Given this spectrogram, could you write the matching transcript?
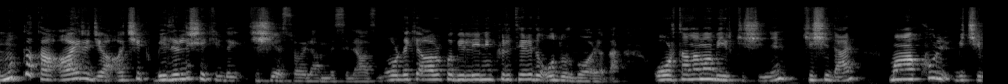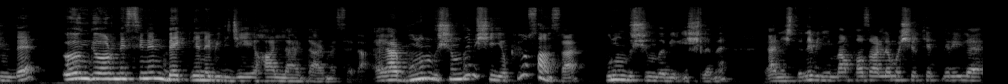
mutlaka ayrıca açık belirli şekilde kişiye söylenmesi lazım. Oradaki Avrupa Birliği'nin kriteri de odur bu arada. Ortalama bir kişinin kişiden makul biçimde öngörmesinin beklenebileceği haller der mesela. Eğer bunun dışında bir şey yapıyorsan sen, bunun dışında bir işleme, yani işte ne bileyim ben pazarlama şirketleriyle,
